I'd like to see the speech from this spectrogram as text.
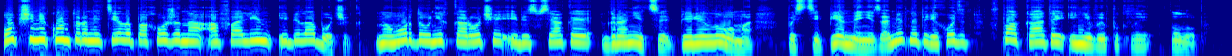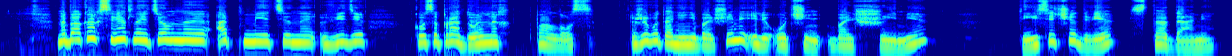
Общими контурами тела похожи на афалин и белобочек, но морда у них короче и без всякой границы, перелома, постепенно и незаметно переходит в покатый и невыпуклый лоб. На боках светлые и темные отметины в виде косопродольных полос. Живут они небольшими или очень большими, тысяча-две стадами.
